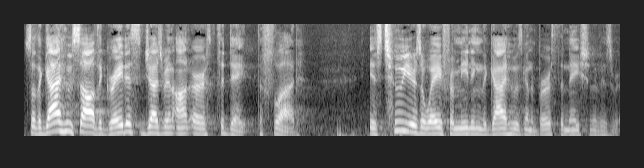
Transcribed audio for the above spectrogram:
So the guy who saw the greatest judgment on earth to date, the flood, is two years away from meeting the guy who is going to birth the nation of Israel.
